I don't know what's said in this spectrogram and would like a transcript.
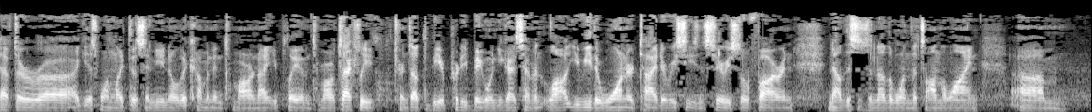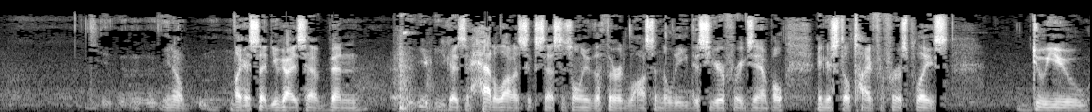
after uh, I guess one like this, and you know they're coming in tomorrow night. You play them tomorrow. It actually turns out to be a pretty big one. You guys haven't lost. You've either won or tied every season series so far, and now this is another one that's on the line. Um, you know, like I said, you guys have been you, guys have had a lot of success. It's only the third loss in the league this year, for example, and you're still tied for first place. Do you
